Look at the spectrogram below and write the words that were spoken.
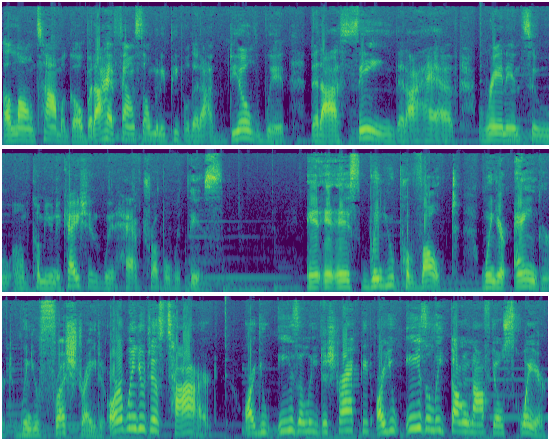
a long time ago, but I have found so many people that I've dealt with, that I've seen, that I have ran into um, communication with, have trouble with this. And it's when you provoked, when you're angered, when you're frustrated, or when you're just tired, Are you easily distracted? Are you easily thrown off your square?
